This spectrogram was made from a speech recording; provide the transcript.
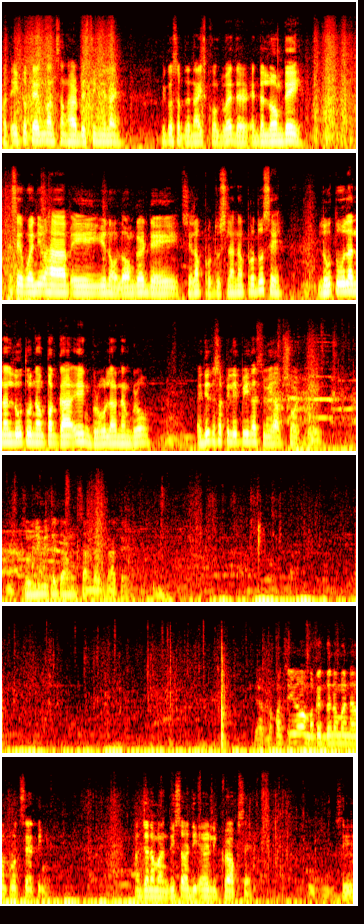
But 8 to 10 months ang harvesting nila eh because of the nice cold weather and the long day. Kasi when you have a, you know, longer day, sila produce lang ng produce eh. Luto lang ng luto ng pagkain, grow lang ng grow. Eh dito sa Pilipinas, we have short day. So limited ang sunlight natin. Yeah, mapansin nyo, maganda naman ang fruit setting. Andiyan naman, these are the early crops eh. See?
